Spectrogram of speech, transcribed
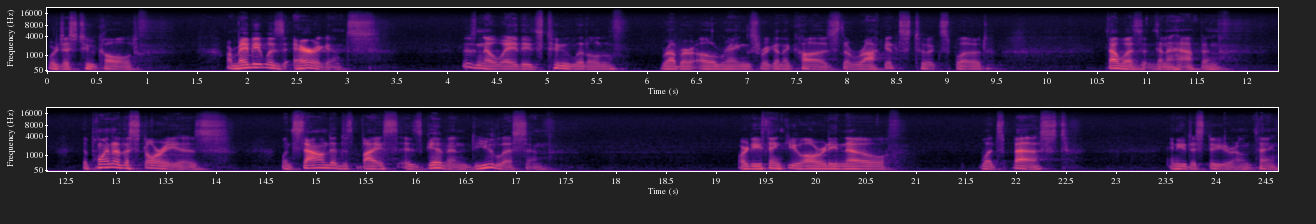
were just too cold. Or maybe it was arrogance. There's no way these two little rubber O rings were going to cause the rockets to explode. That wasn't going to happen. The point of the story is when sound advice is given, do you listen? Or do you think you already know what's best and you just do your own thing?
